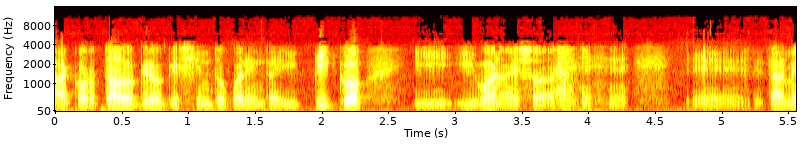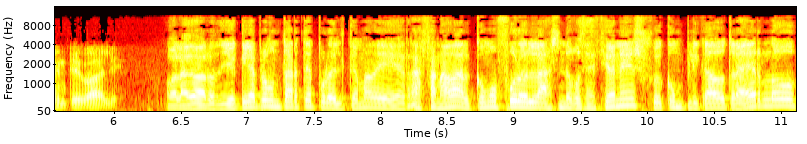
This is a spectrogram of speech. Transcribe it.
ha, cortado creo que 140 y pico, y, y bueno, eso eh, realmente vale. Hola Eduardo, yo quería preguntarte por el tema de Rafa Nadal. ¿Cómo fueron las negociaciones? ¿Fue complicado traerlo?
